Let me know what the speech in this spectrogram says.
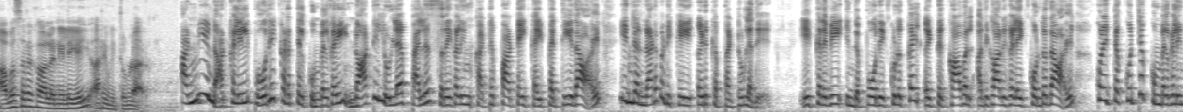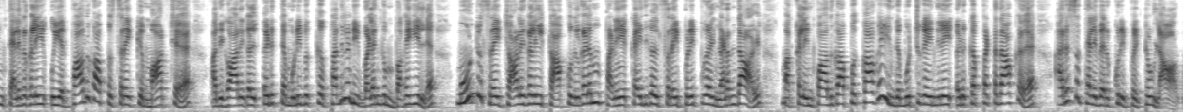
அவசரகால நிலையை அறிவித்துள்ளார். அந்நிய நாட்களில் போதைக் கடத்தல் கும்பல்கள் நாட்டில் உள்ள பல சிறைகளின் கட்டுப்பாட்டை கைப்பற்றியதால் இந்த நடவடிக்கை எடுக்கப்பட்டுள்ளது. ஏற்கனவே இந்த போதைக் குழுக்கள் எட்டு காவல் அதிகாரிகளை கொன்றதால் குறித்த குற்றக் கும்பல்களின் தலைவர்களை உயர் பாதுகாப்பு சிறைக்கு மாற்ற அதிகாரிகள் எடுத்த முடிவுக்கு பதிலடி வழங்கும் வகையில் மூன்று சிறைச்சாலைகளில் தாக்குதல்களும் பணைய கைதிகள் சிறைப்பிடிப்புகள் நடந்தால் மக்களின் பாதுகாப்புக்காக இந்த முற்றுகை நிலை எடுக்கப்பட்டதாக அரசு தலைவர் குறிப்பிட்டுள்ளார்.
